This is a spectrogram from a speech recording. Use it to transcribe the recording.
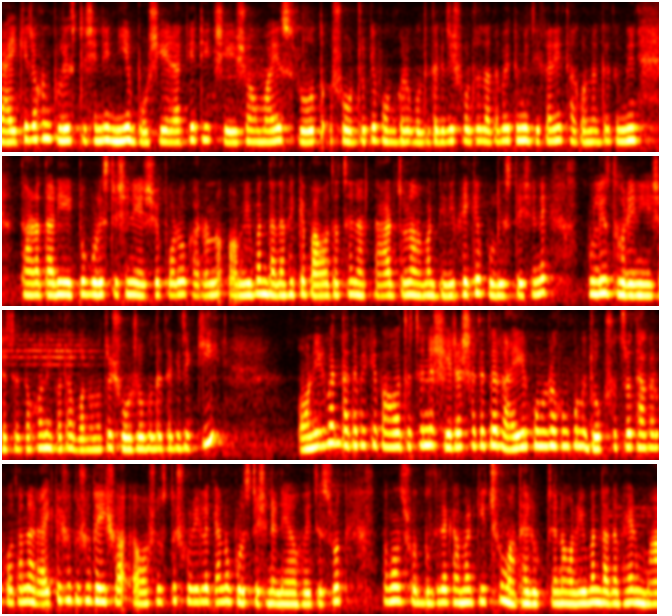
রায়কে যখন পুলিশ স্টেশনে নিয়ে বসিয়ে রাখে, ঠিক সেই সময় স্রোত সূর্যকে ফোন করে বলতে থাকে যে, সূর্য দাদাভাই তুমি যেখানেই থাকো না কে তুমি তাড়াতাড়ি একটু পুলিশ স্টেশনে এসে পড়ো। কারণ অনির্বাণ দাদাভাইকে পাওয়া যাচ্ছে না, তার জন্য আমার দিদিভাইকে পুলিশ স্টেশনে পুলিশ ধরে নিয়ে এসেছে। তখন কথা বলা মাত্র সৌর্য বলতে থাকে যে, কি? অনির্বাণ দাদাভাইকে পাওয়া যাচ্ছে না, সেটার সাথে তো রায়ের কোনো রকম কোনো যোগসূত্র থাকার কথা না। রায়কে শুধু শুধু এই অসুস্থ শরীরে কেন পুলিশ স্টেশনে নেওয়া হয়েছে? স্রোত, তখন স্রোত বলতে থাকে, আমার কিছু মাথায় ঢুকছে না। অনির্বাণ দাদাভাইয়ের মা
